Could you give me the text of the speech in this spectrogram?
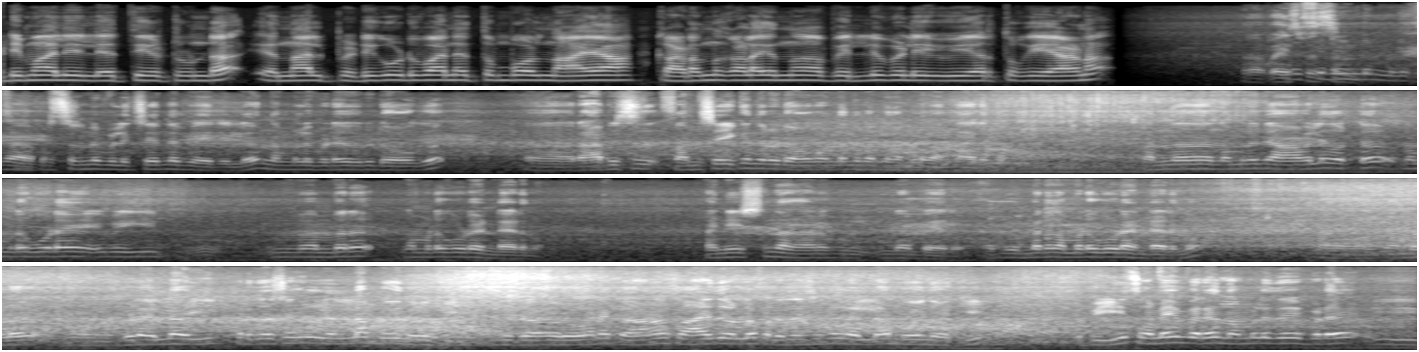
അടിമാലിയിൽ എത്തിയിട്ടുണ്ട്. എന്നാൽ പിടികൂടുവാൻ എത്തുമ്പോൾ നായ കടന്നുകളയുന്ന വെല്ലുവിളി ഉയർത്തുകയാണ്. വൈസ് പ്രസിഡന്റ് പ്രസിഡന്റ് വിളിച്ചതിന്റെ പേരിൽ നമ്മളിവിടെ ഒരു ഡോഗ് റാബിസ് സംശയിക്കുന്ന ഒരു ഡോഗ് ഉണ്ടെന്ന് പറഞ്ഞ് നമ്മൾ വന്നായിരുന്നു. അന്ന് നമ്മൾ രാവിലെ തൊട്ട് നമ്മുടെ കൂടെ ഈ മെമ്പർ നമ്മുടെ കൂടെ ഉണ്ടായിരുന്നു. അനീഷ് എന്നാണ് പുള്ളിന്റെ പേര്. മെമ്പർ നമ്മുടെ കൂടെ ഉണ്ടായിരുന്നു. നമ്മൾ ഇവിടെ എല്ലാം ഈ പ്രദേശങ്ങളിലെല്ലാം പോയി നോക്കി. രോഗനെ കാണാൻ സാധ്യതയുള്ള പ്രദേശങ്ങളിലെല്ലാം പോയി നോക്കി. അപ്പോൾ ഈ സമയം വരെ നമ്മളിത് ഇവിടെ ഈ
